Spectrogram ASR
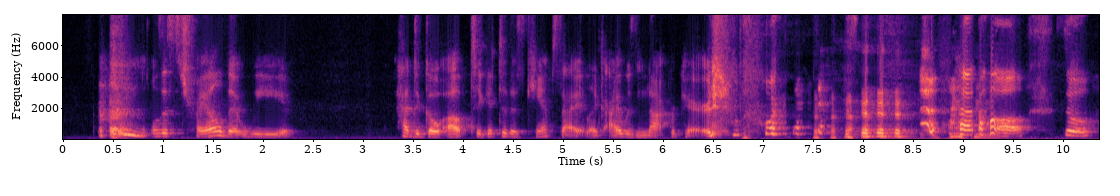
well, this trail that we had to go up to get to this campsite, like I was not prepared for it at all. So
